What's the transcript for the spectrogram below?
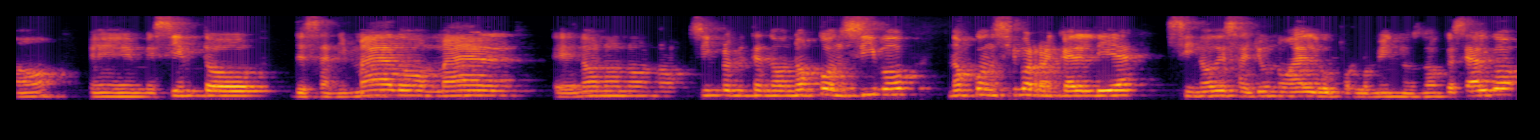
¿no? Eh, me siento desanimado, mal. Eh, no, no, no, no. Simplemente no, no concibo, no concibo arrancar el día si no desayuno algo, por lo menos, ¿no? Que sea algo,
